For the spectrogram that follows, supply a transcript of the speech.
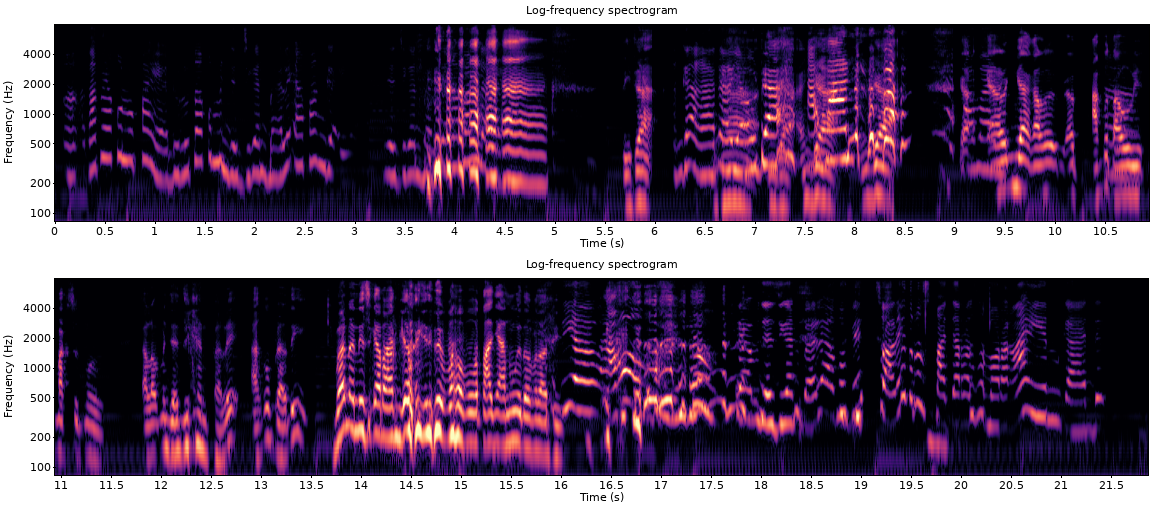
eh, tapi aku lupa ya dulu tuh aku menjanjikan balik apa enggak ya? Menjanjikan balik apa enggak ya tidak. Enggak kan enggak, ya udah enggak, enggak, aman. enggak. Enggak, Aman. enggak kalau aku tahu Ah. maksudmu. Kalau menjanjikan balik aku berarti gimana nih sekarang? Kalau gitu pertanyaanmu tadi. Iya aku tidak menjanjikan balik aku soalnya terus pacaran sama orang lain kan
